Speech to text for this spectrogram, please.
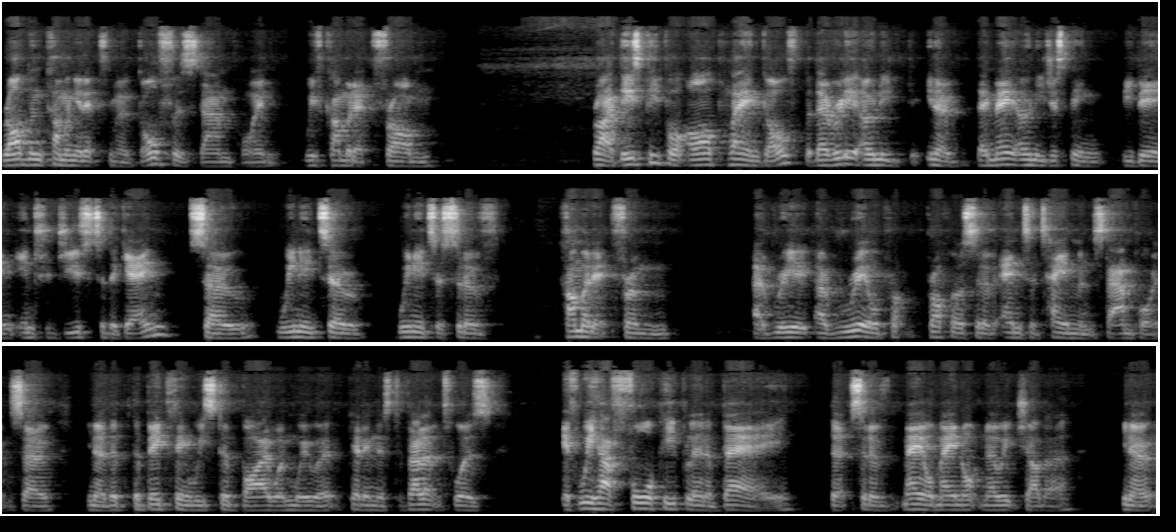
rather than coming at it from a golfer's standpoint, we've come at it from right. These people are playing golf, but they're really only you know they may only just being be being introduced to the game. So we need to we need to sort of come at it from a real a real pro- proper sort of entertainment standpoint. So you know the, the big thing we stood by when we were getting this developed was if we have four people in a bay that sort of may or may not know each other, you know,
